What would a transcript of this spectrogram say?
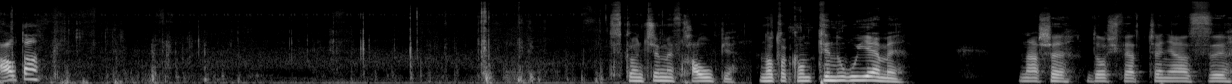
Auta? skończymy w chałupie. No to kontynuujemy nasze doświadczenia z,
